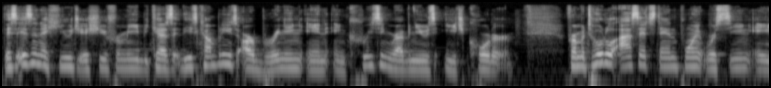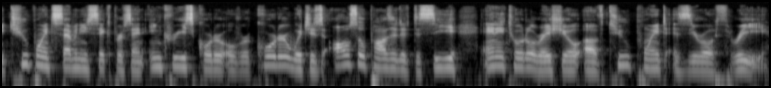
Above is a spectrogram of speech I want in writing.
this isn't a huge issue for me because these companies are bringing in increasing revenues each quarter. From a total asset standpoint, we're seeing a 2.76% increase quarter over quarter, which is also positive to see, and a total ratio of 2.03.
